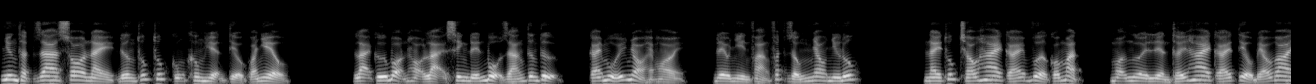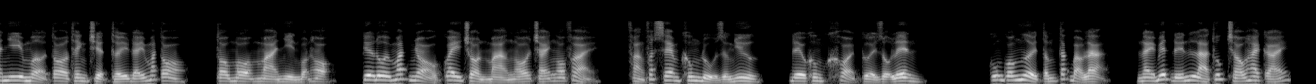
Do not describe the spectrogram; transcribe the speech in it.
nhưng thật ra so này đương thúc thúc cũng không hiện tiểu quá nhiều. Lại cứ bọn họ lại sinh đến bộ dáng tương tự, cái mũi nhỏ hẹp hòi, đều nhìn phảng phất giống nhau như lúc. Này thúc cháu hai cái vừa có mặt, mọi người liền thấy hai cái tiểu béo hoa nhi mở to thanh triệt thấy đáy mắt to, tò mò mà nhìn bọn họ, kia đôi mắt nhỏ quay tròn mà ngó trái ngó phải, phảng phất xem không đủ dường như, đều không khỏi cười rộ lên. Cũng có người tấm tắc bảo lạ, này biết đến là thúc cháu hai cái,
